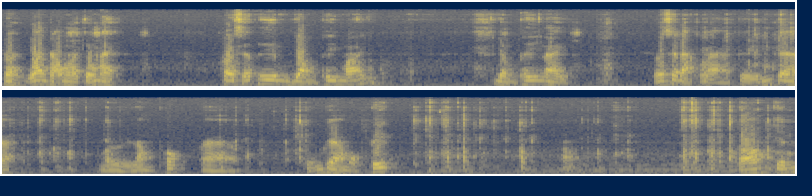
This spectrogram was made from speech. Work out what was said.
Rồi, quan trọng là chỗ này. Tôi sẽ thêm dòng thi mới dòng thi này nó sẽ đặt là kiểm tra 15 phút và kiểm tra một tiết. Toán chính.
